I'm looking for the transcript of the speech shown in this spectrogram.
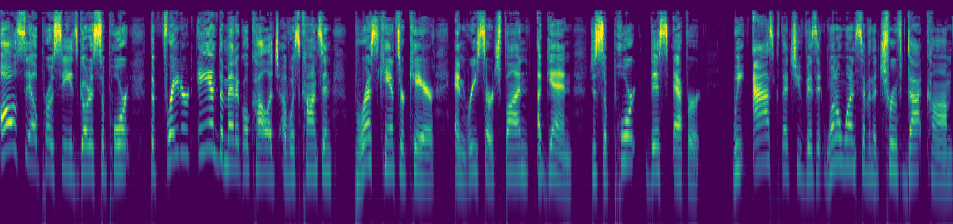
All sale proceeds go to support the Froedtert and the Medical College of Wisconsin Breast Cancer Care and Research Fund. Again, to support this effort, we ask that you visit 1017thetruth.com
